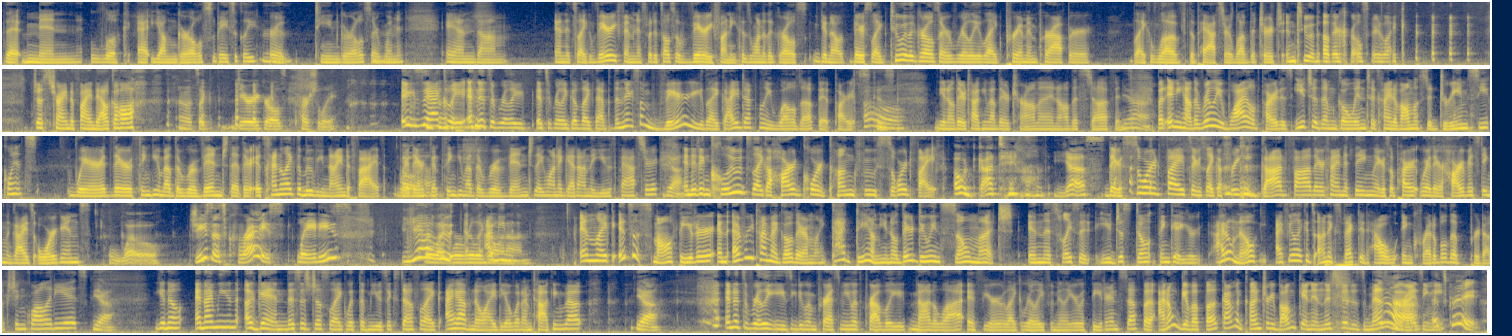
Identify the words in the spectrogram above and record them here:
that men look at young girls, basically, or teen girls or women, and um, and it's like very feminist, but it's also very funny because one of the girls, you know, there's like two of the girls are really like prim and proper, like love the pastor, love the church, and two of the other girls are like just trying to find alcohol. Oh, it's like Derry Girls partially. exactly and it's a really it's really good like that but then there's some very like i definitely welled up at parts because Oh. you know they're talking about their trauma and all this stuff and Yeah. but anyhow the really wild part is each of them go into kind of almost a dream sequence where they're thinking about the revenge that they're it's kind of like the movie nine to five where Oh, they're uh-huh. thinking about the revenge they want to get on the youth pastor Yeah. and it includes like a hardcore kung fu sword fight Oh, goddamn. Yes. there's sword fights. There's like a freaky Godfather kind of thing. There's a part where they're harvesting the guy's organs. Whoa. Jesus Christ, ladies. Yeah, They're like, we're really I mean, on. And like it's a small theater, and every time I go there, I'm like, God damn, you know, they're doing so much in this place that you just don't think it. You're, I don't know. I feel like it's unexpected how incredible the production quality is. Yeah. You know, and I mean, again, this is just like with the music stuff. Like, I have no idea what I'm talking about. Yeah. And it's really easy to impress me with probably not a lot if you're like really familiar with theater and stuff. But I don't give a fuck. I'm a country bumpkin, and this shit is mesmerizing me. It's great.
